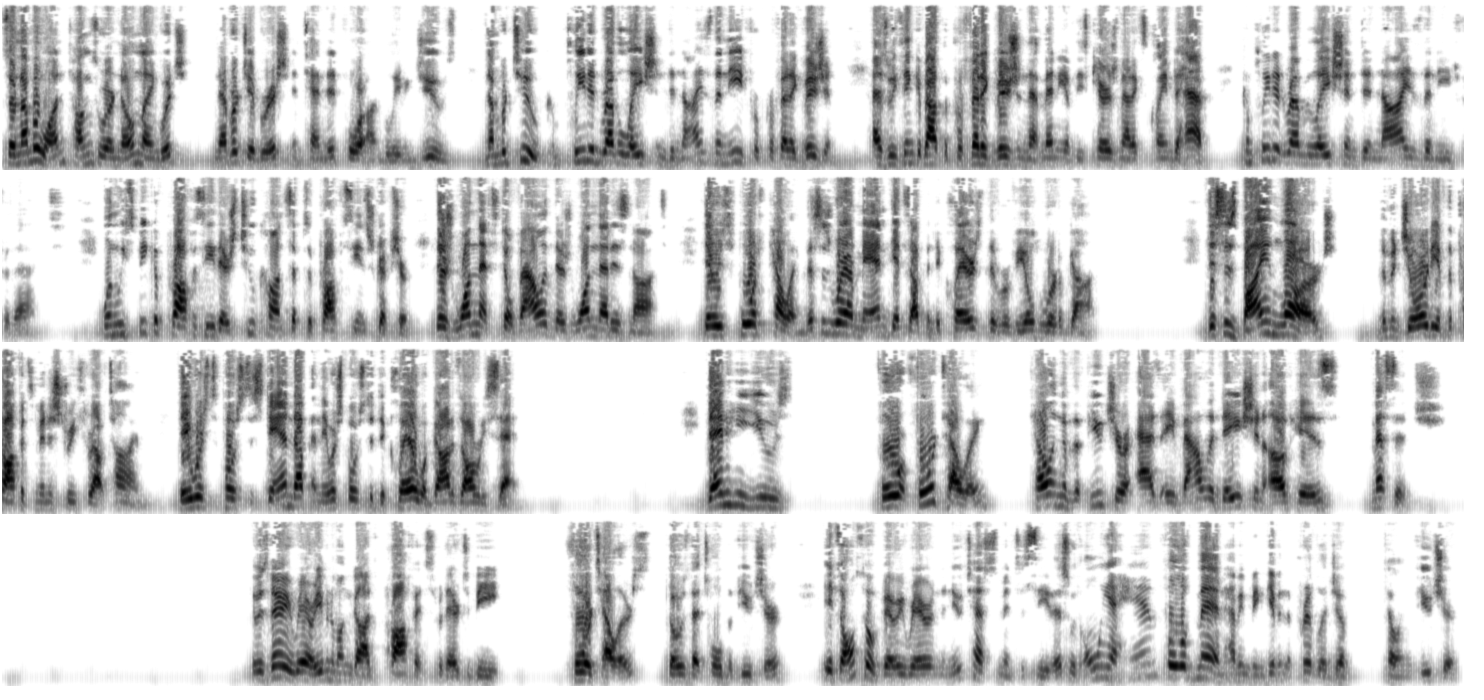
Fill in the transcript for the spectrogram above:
So number one, tongues were a known language, never gibberish, intended for unbelieving Jews. Number two, completed revelation denies the need for prophetic vision. As we think about the prophetic vision that many of these charismatics claim to have, completed revelation denies the need for that. When we speak of prophecy, there's two concepts of prophecy in scripture. There's one that's still valid, there's one that is not. There is forthtelling. This is where a man gets up and declares the revealed word of God. This is by and large the majority of the prophet's ministry throughout time. They were supposed to stand up and they were supposed to declare what God has already said. Then he used for, foretelling, telling of the future as a validation of his message. It was very rare, even among God's prophets, for there to be foretellers, those that told the future. It's also very rare in the New Testament to see this, with only a handful of men having been given the privilege of telling the future.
